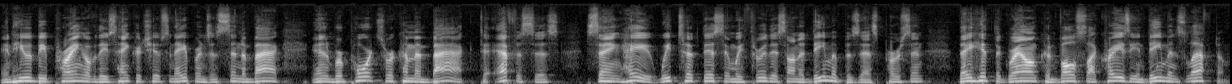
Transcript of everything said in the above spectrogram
and he would be praying over these handkerchiefs and aprons and send them back. And reports were coming back to Ephesus saying, Hey, we took this and we threw this on a demon possessed person. They hit the ground, convulsed like crazy, and demons left them.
